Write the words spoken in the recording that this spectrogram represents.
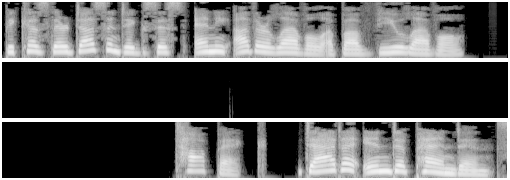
because there doesn't exist any other level above view level. Topic: Data independence.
